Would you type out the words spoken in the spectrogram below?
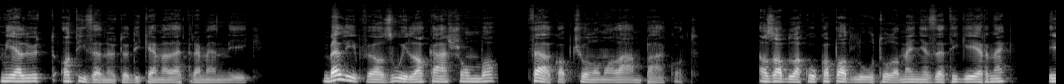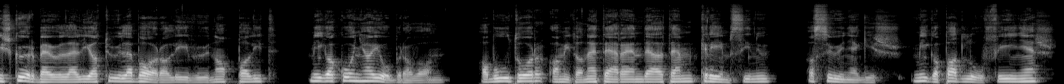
mielőtt a tizenötödik emeletre mennék. Belépve az új lakásomba, felkapcsolom a lámpákat. Az ablakok a padlótól a mennyezetig érnek, és körbeöleli a tőle balra lévő nappalit, míg a konyha jobbra van. A bútor, amit a neten rendeltem, krémszínű, a szőnyeg is, míg a padló fényes,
